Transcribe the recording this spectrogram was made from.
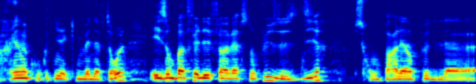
à rien qu'on continue avec Human After All. Et ils ont pas fait l'effet inverse non plus de se dire, puisqu'on parlait un peu de la,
